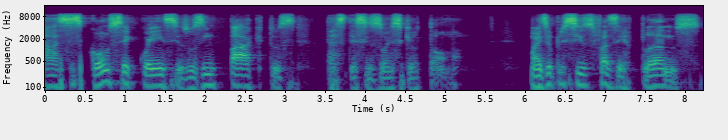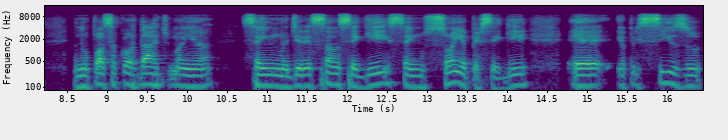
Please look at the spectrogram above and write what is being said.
as consequências, os impactos das decisões que eu tomo. Mas eu preciso fazer planos. Eu não posso acordar de manhã sem uma direção a seguir, sem um sonho a perseguir. É, eu preciso,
